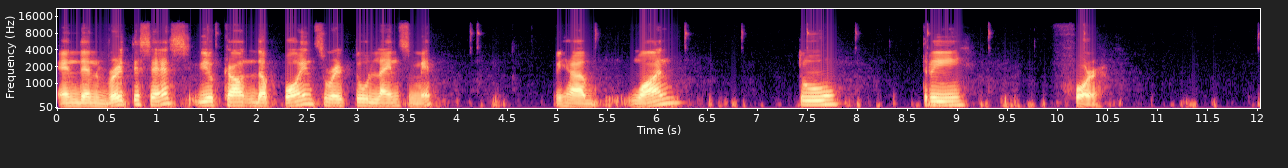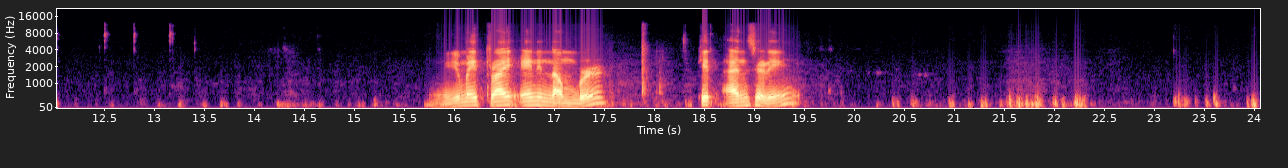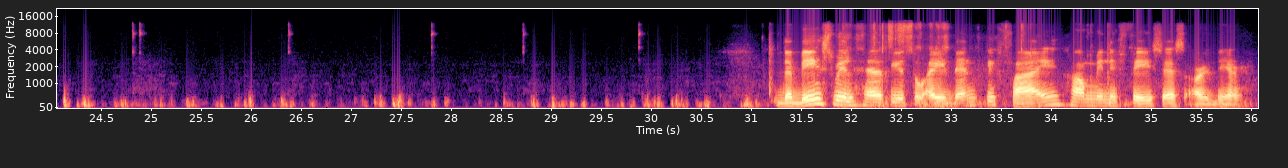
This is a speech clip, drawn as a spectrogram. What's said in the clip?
And then vertices, you count the points where two lines meet. We have one, two, three, four. You may try any number. Keep answering. The base will help you to identify how many faces are there.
